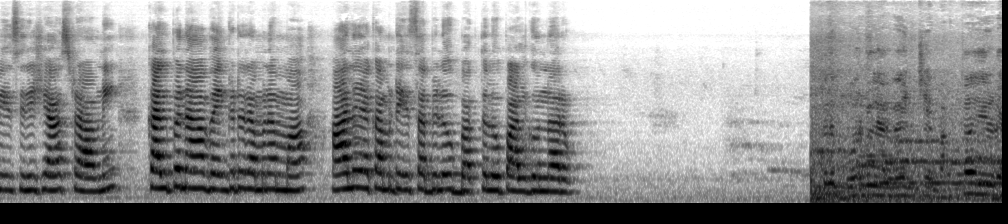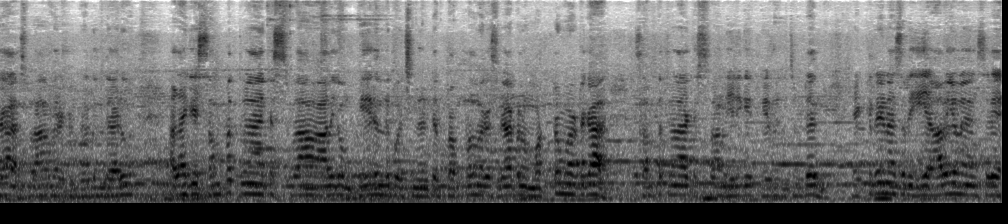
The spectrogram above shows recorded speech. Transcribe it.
V Sirisha Sravani Kalpana Venkataramanamma ఆలయ కమిటీ సభ్యులు భక్తులు పాల్గొన్నారు. భక్తులు పూర్వం నిర్వహించే భక్తదేవుడిగా స్వామివారికి పేరొందాడు అలాగే సంపత్ వినాయక స్వామి ఆలయం పేరెందుకు వచ్చిందంటే ప్రప్రథమ శ్రీకాకుళం మొట్టమొదటిగా సంపత్ వినాయక స్వామి దీనికి పేరు ఎక్కడైనా సరే ఏ ఆలయంలో అయినా సరే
